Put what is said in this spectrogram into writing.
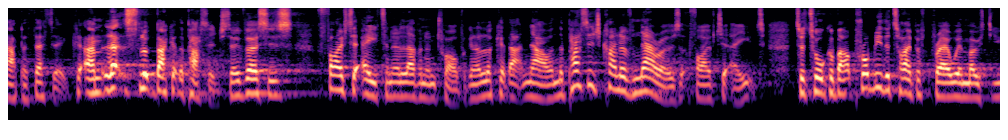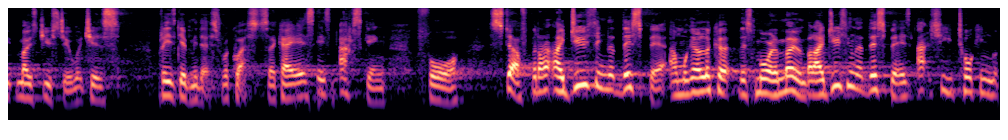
apathetic. Um, let's look back at the passage. So, verses 5 to 8 and 11 and 12. We're going to look at that now. And the passage kind of narrows at 5 to 8 to talk about probably the type of prayer we're most, most used to, which is, please give me this, requests, okay? It's, it's asking for stuff. But I, I do think that this bit, and we're going to look at this more in a moment, but I do think that this bit is actually talking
